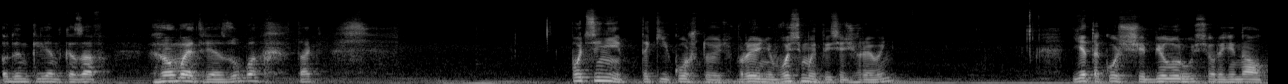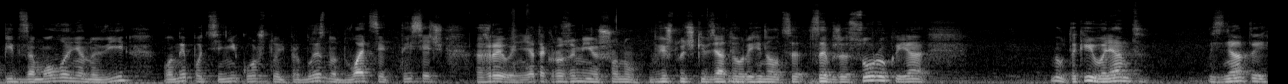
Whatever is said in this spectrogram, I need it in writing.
один клієнт казав, геометрія зуба. Так. По ціні такі коштують в районі 8 тисяч гривень. Є також ще Білорусь оригінал під замовлення, нові. Вони по ціні коштують приблизно 20 тисяч гривень. Я так розумію, що ну, дві штучки взяти оригінал це, це вже 40. Я, ну, такий варіант знятий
